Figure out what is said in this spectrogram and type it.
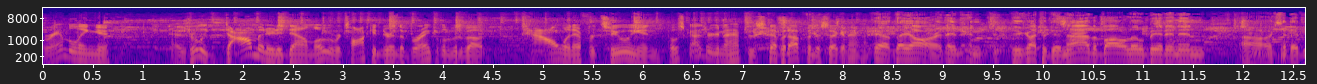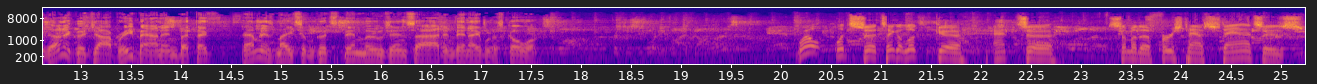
Grambling has really dominated down low. We were talking during the break a little bit about Howell and Effortui, and those guys are going to have to step it up in the second half. Yeah, they are, and, and got to deny the ball a little bit, and then, uh, like I said, they've done a good job rebounding, but they've Grambling has made some good spin moves inside and been able to score. Well, let's uh, take a look uh, at uh, some of the first half stats. As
